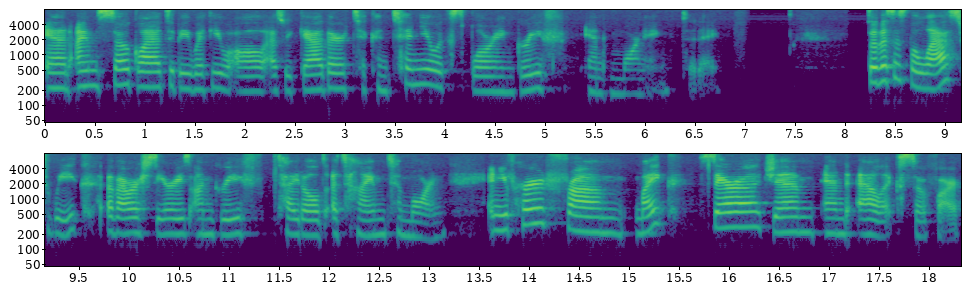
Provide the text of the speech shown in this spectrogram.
And I'm so glad to be with you all as we gather to continue exploring grief and mourning today. So, this is the last week of our series on grief titled A Time to Mourn. And you've heard from Mike, Sarah, Jim, and Alex so far.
